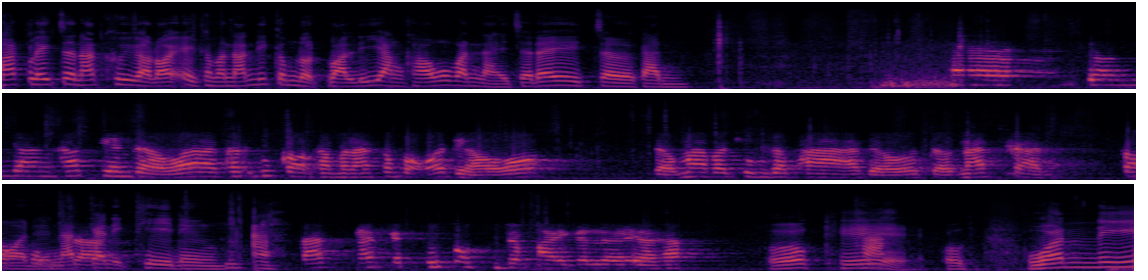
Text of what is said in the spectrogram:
พักเล็กจะนัดคุยกับร้อยเอกธรรมนัฐนี่กำหนดวันหรือยังคะว่าวันไหนจะได้เจอกันอ่ายังยังครับเพียงแต่ว่าท่านผู้กองธรรมนัฐก็บอกว่าเดี๋ยว เดี๋ยวมาประชุมสภาเดี๋ยวเดี๋ยวนัดกันอ๋อคงเดี๋ยวนัดจะกันอีกทีหนึ่งอะ นัดนัดกันทุกคนคงจะไปกันเลยอะครับ โอเคค่ะ โอเค วันนี้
